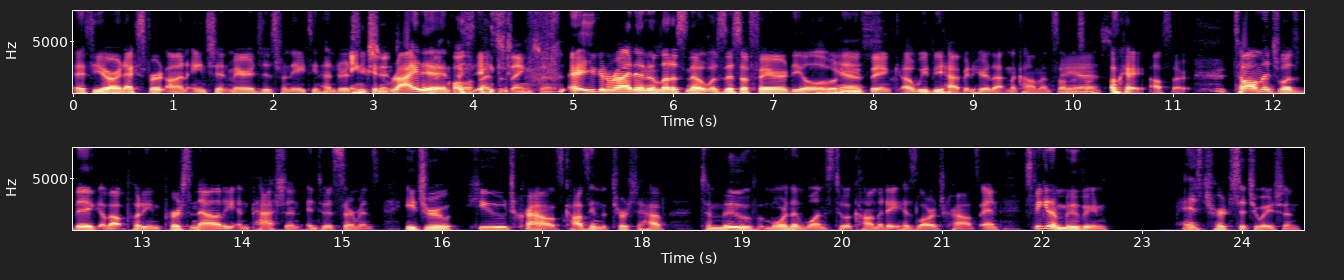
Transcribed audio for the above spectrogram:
If you are an expert on ancient marriages from the 1800s, you can write in. That qualifies as ancient. Hey, you can write in and let us know. Was this a fair deal? What do you think? Uh, we'd be happy to hear that in the comments on Yes. this one. Okay, I'll start. Talmage was big about putting personality and passion into his sermons. He drew huge crowds, causing the church to have to move more than once to accommodate his large crowds. And speaking of moving, his church situation,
